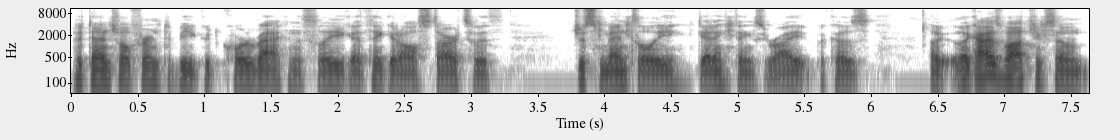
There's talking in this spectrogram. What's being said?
potential for him to be a good quarterback in this league. I think it all starts with just mentally getting things right because like, like I was watching some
